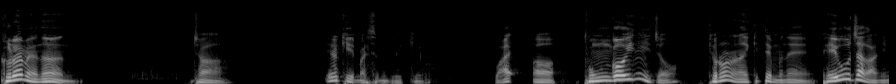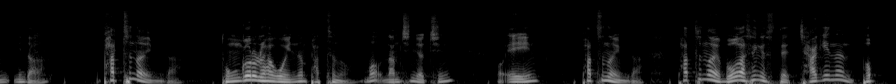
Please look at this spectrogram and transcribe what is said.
그러면은, 자, 이렇게 말씀을 드릴게요. 와, 어, 동거인이죠. 결혼 안 했기 때문에 배우자가 아닙니다. 파트너입니다. 동거를 하고 있는 파트너. 뭐 남친, 여친, 뭐 애인, 파트너입니다. 파트너에 뭐가 생겼을 때 자기는 법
